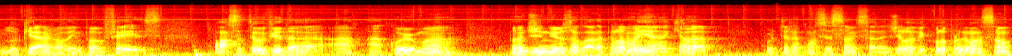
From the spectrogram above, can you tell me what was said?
do que a Jovem Pan fez. Passa a ter ouvido a, a, a co-irmã Band News agora pela manhã, que ela, por ter a concessão em Sarandi, ela veicula a programação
